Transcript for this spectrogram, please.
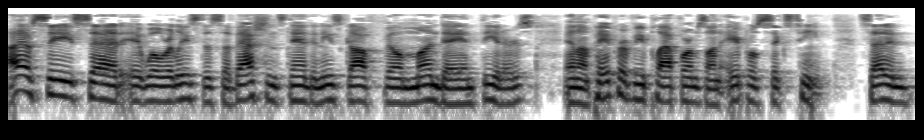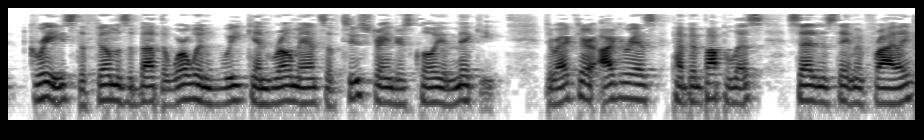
IFC said it will release the Sebastian Stan Denise Gough film Monday in theaters and on pay-per-view platforms on April 16th. Set in Greece, the film is about the whirlwind weekend romance of two strangers, Chloe and Mickey. Director Argyris Papadopoulos said in a statement Friday,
